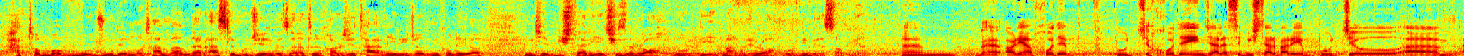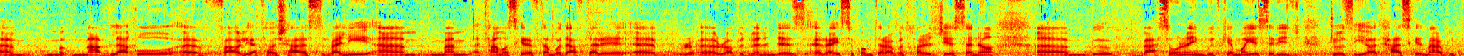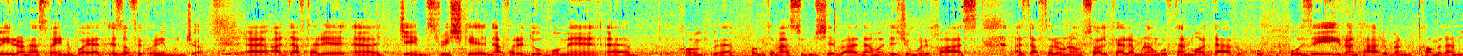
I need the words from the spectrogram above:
حتی با وجود متمم در اصل بودجه وزارت خارجه تغییر ایجاد می‌کنه یا اینکه بیشتر یه چیز راهبردی یک مقوله راهبردی به حساب میاد. آریان خود خود این جلسه بیشتر برای بودجه و مبلغ و فعالیتاش هست. ولی من تماس گرفتم با دفتر رابرت بنندز رئیس کمیته رابط خارجی سنا. بحث اونا این بود که ما یه سری جزئیات هست که مربوط به ایران هست و اینو باید اضافه کنیم اونجا. از دفتر جیمز ریش که نفر دوم کمیته محسوب میشه و نماینده جمهوری است. از دفتر اونم سوال کردم اونم گفتن ما در حوزه ایران تقریبا کاملا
